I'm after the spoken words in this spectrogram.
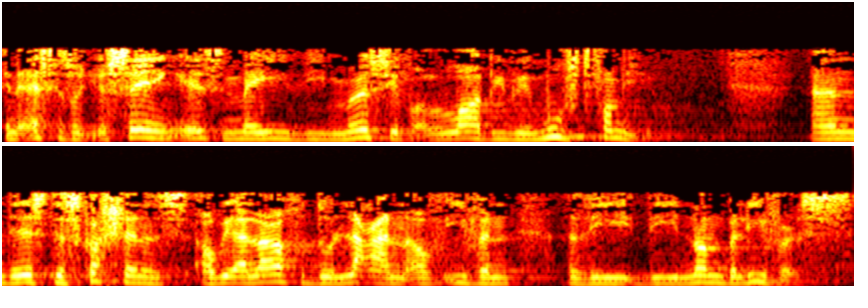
in essence what you're saying is may the mercy of Allah be removed from you. And there's discussions, are we allowed to do la'an of even the, the non-believers?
